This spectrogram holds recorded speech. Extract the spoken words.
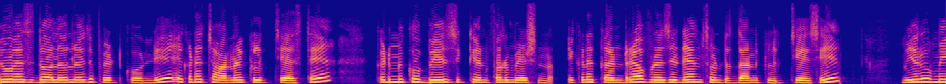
యూఎస్ డాలర్లో అయితే పెట్టుకోండి. ఇక్కడ ఛానల్ క్లిక్ చేస్తే ఇక్కడ మీకు బేసిక్ ఇన్ఫర్మేషన్ ఇక్కడ కంట్రీ ఆఫ్ రెసిడెన్స్ ఉంటుంది దాన్ని క్లిక్ చేసి మీరు మీ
